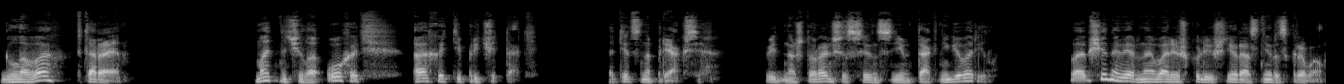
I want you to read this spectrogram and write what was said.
Глава вторая Мать начала охать, ахать и причитать. Отец напрягся. Видно, что раньше сын с ним так не говорил. Вообще, наверное, варежку лишний раз не раскрывал.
